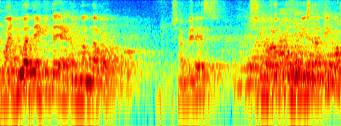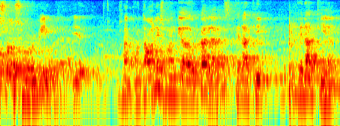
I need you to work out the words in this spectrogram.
maiu bat egitean ondan dago. Osea, berez, simbolo komunistatik oso zurbil. Osea, protagonismo handia daukala, ez? Jerarki, jerarkian.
